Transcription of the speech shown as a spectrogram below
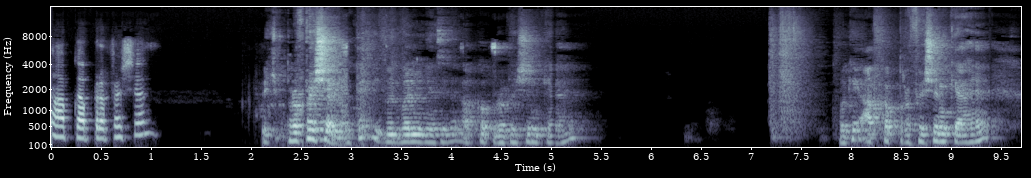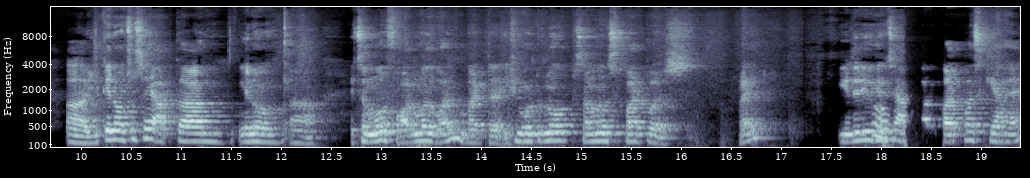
आपका profession. Which profession? Okay, good one. You can say that. आपका profession क्या है? ओके Okay, आपका profession क्या है? Uh, you can also say आपका, you know, uh, it's a more formal one. But uh, if you want to know someone's purpose, right? Either you can say आपका purpose क्या है?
